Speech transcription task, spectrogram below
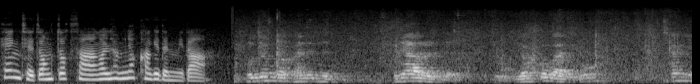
행재정적 사항을 협력하게 됩니다. 도전과 관련된 분야를 엮어가지고 창의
